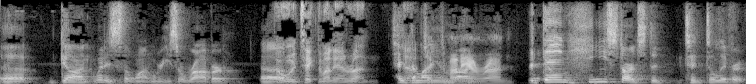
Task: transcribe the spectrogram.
uh, gun. What is the one where he's a robber? Uh, Oh, we take the money and run. take the money, Take the and, money run. and run. But then he starts to to deliver.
